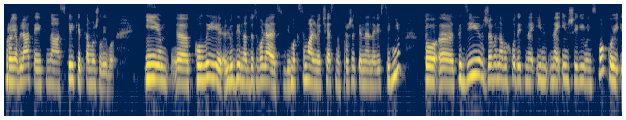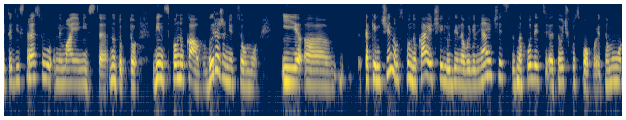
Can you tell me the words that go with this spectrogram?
проявляти їх наскільки це можливо. І е, коли людина дозволяє собі максимально чесно прожити ненависть і гнів, то е, тоді вже вона виходить на, і, на інший рівень спокою, і тоді стресу немає місця. Ну тобто він спонукав вираженню цьому, і е, таким чином, спонукаючи, людина, вивільняючись, знаходить е, точку спокою. Тому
